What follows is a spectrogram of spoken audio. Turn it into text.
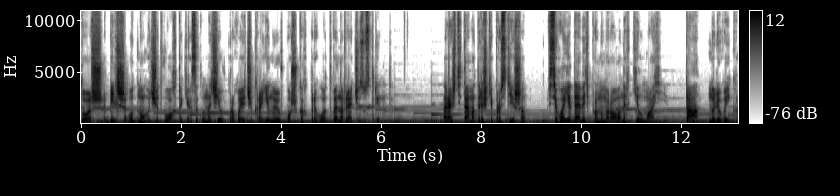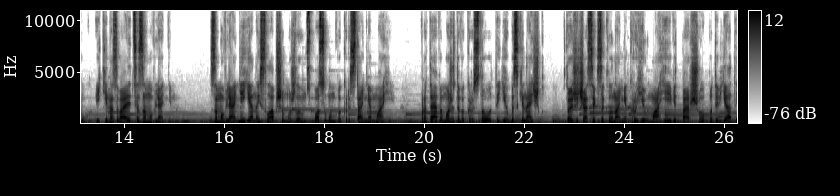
Тож більше одного чи двох таких заклиначів, проходячи країною в пошуках пригод, ви навряд чи зустрінете. Нарешті тема трішки простіша. Всього є 9 пронумерованих кіл магії та нульовий круг, який називається замовляннями. Замовляння є найслабшим можливим способом використання магії, проте ви можете використовувати їх безкінечно, в той же час як заклинання кругів магії від 1 по 9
